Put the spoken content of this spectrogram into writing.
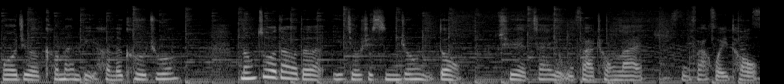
摸着刻满笔痕的课桌，能做到的也就是心中一动，却再也无法重来，无法回头。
